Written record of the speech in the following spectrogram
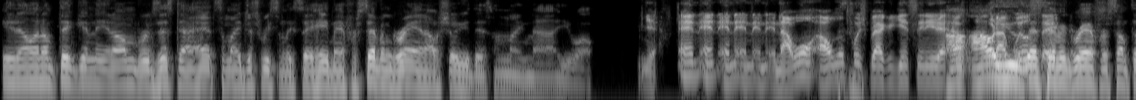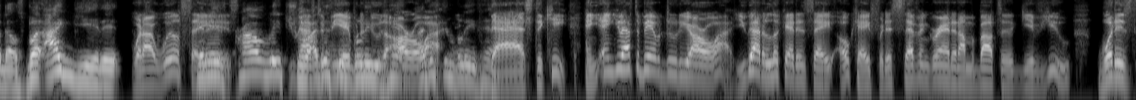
you know, and I'm thinking, you know, I'm resistant. I had somebody just recently say, "Hey, man, for seven grand, I'll show you this." I'm like, "Nah, you won't." Yeah, and and and and and I won't I won't push back against any of that. I'll, I'll use that say, seven grand for something else, but I get it. What I will say is, it's probably true. You have to be able to do the him. ROI. I believe him. That's the key, and and you have to be able to do the ROI. You got to look at it and say, okay, for this seven grand that I'm about to give you, what is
